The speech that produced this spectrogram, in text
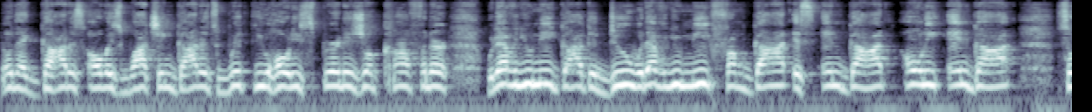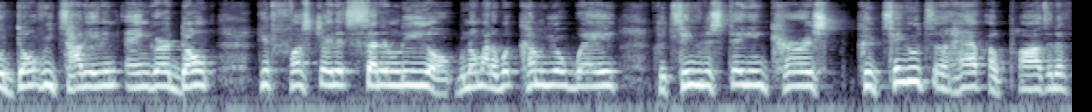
Know that God is always watching. God is with you. Holy Spirit is your comforter. Whatever you need God to do, whatever you need from God is in God, only in God. So don't retaliate in anger. Don't get frustrated suddenly or no matter what come your way. Continue to stay encouraged. Continue to have a positive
